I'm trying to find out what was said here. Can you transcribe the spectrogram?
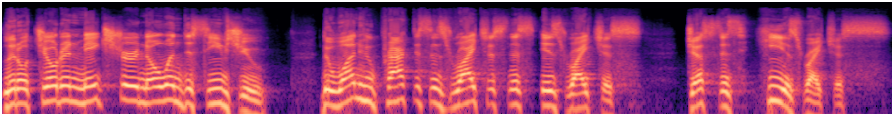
Little children, make sure no one deceives you. The one who practices righteousness is righteous, just as he is righteous.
